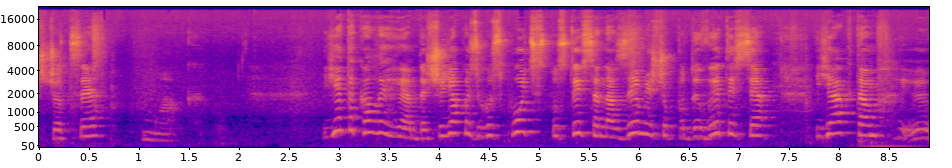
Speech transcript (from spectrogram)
що це мак. Є така легенда, що якось Господь спустився на землю, щоб подивитися, як там, е,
